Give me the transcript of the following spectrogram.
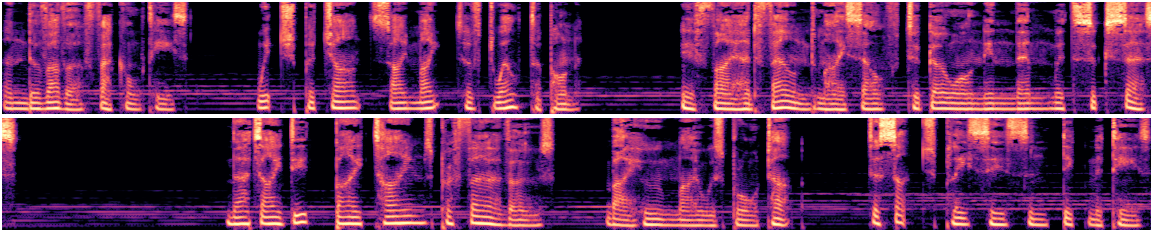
and of other faculties which perchance I might have dwelt upon, if I had found myself to go on in them with success. That I did by times prefer those by whom I was brought up to such places and dignities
